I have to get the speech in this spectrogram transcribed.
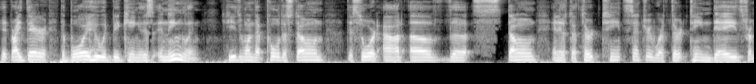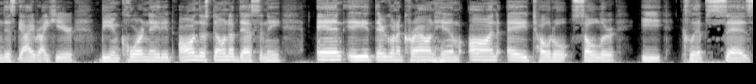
it right there, the boy who would be king is in England. He's the one that pulled the stone, the sword out of the stone. And it was the 13th century, where 13 days from this guy right here being coronated on the stone of destiny. And they're going to crown him on a total solar eclipse says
